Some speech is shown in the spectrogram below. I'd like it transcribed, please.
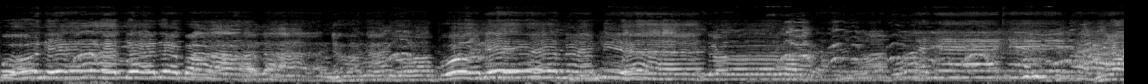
bole tere bala nona go bole na biha jo bole tere bala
